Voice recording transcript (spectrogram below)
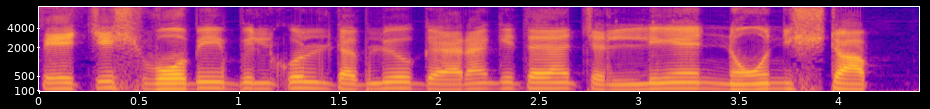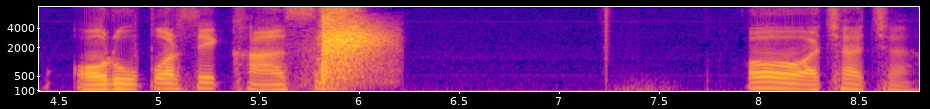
पेचिश वो भी बिल्कुल डब्ल्यू ग्यारह की तरह चल रही है नॉन स्टॉप और ऊपर से खांसी। ओह अच्छा अच्छा।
